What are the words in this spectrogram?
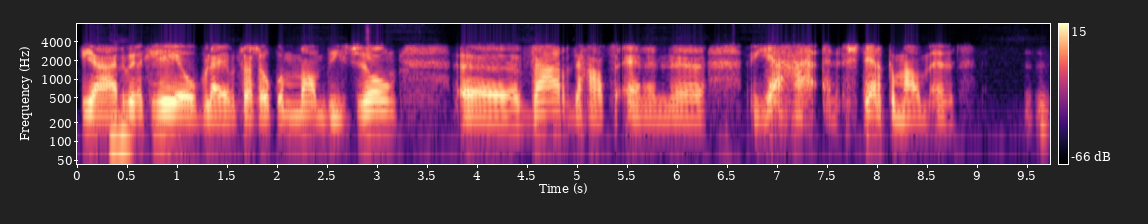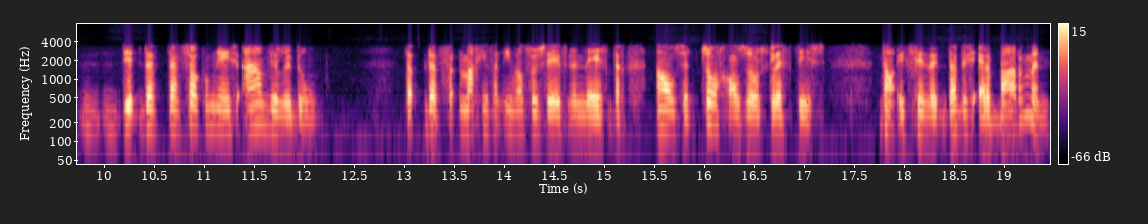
Ja, daar ben ik heel blij. Want het was ook een man die zo'n waarde had en een, eh, ja, een sterke man. En dit- dat, dat zou ik hem niet eens aan willen doen. Dat, dat mag je van iemand van 97, als het toch al zo slecht is. Nou, ik vind dat, dat is erbarmen.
